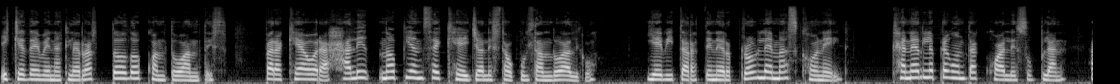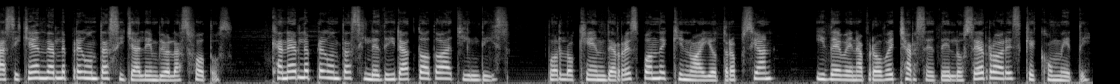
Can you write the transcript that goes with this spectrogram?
y que deben aclarar todo cuanto antes para que ahora Halid no piense que ella le está ocultando algo y evitar tener problemas con él. Kanner le pregunta cuál es su plan, así que Ender le pregunta si ya le envió las fotos. Kanner le pregunta si le dirá todo a Yildiz, por lo que Ender responde que no hay otra opción y deben aprovecharse de los errores que comete.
